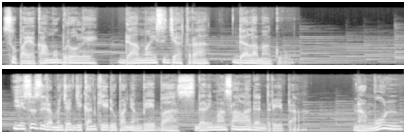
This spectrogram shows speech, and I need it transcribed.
supaya kamu beroleh damai sejahtera dalam aku. Yesus tidak menjanjikan kehidupan yang bebas dari masalah dan derita. Namun,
